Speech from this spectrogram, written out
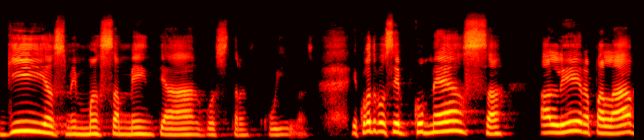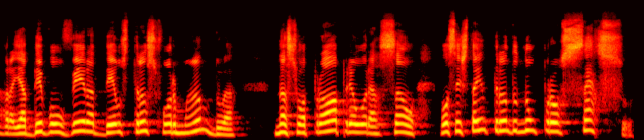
Guias-me mansamente a águas tranquilas. E quando você começa a ler a palavra e a devolver a Deus, transformando-a na sua própria oração, você está entrando num processo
